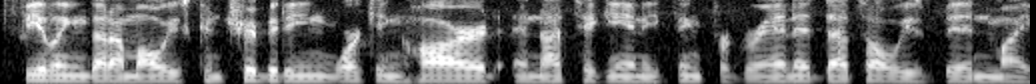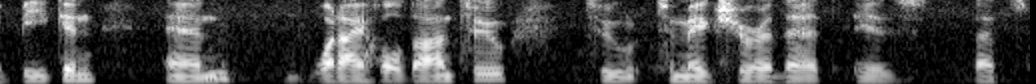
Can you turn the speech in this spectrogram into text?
feeling that i'm always contributing working hard and not taking anything for granted that's always been my beacon and what i hold on to to to make sure that is that's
